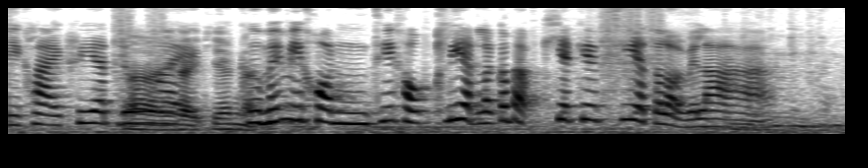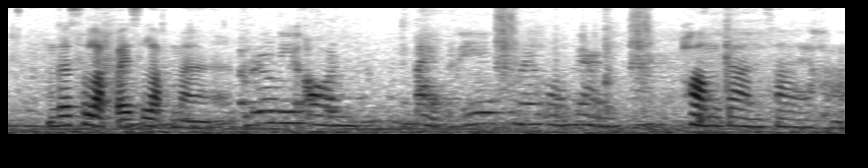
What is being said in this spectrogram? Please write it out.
มีคลายเครียดด้วยอ่าคลายเครียดนะคือไม่มีคนที่เขาเครียดแล้วก็แบบเครียดเครียดเครียดตลอดเวลา มันก็สลับไปสลับมา เรื่องนี้ออนแปดประเทศใช่ไหมพร้อมกัน พร้อมกันใช่ค่ะ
